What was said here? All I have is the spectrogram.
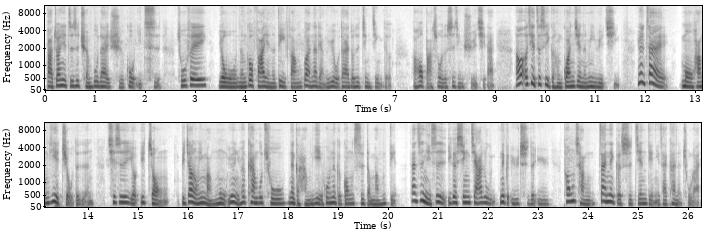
把专业知识全部再学过一次。除非有我能够发言的地方，不然那两个月我大概都是静静的。然后把所有的事情学起来，然后而且这是一个很关键的蜜月期，因为在某行业久的人，其实有一种比较容易盲目，因为你会看不出那个行业或那个公司的盲点。但是你是一个新加入那个鱼池的鱼，通常在那个时间点你才看得出来，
